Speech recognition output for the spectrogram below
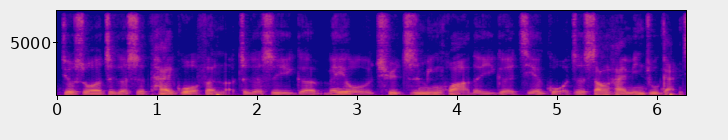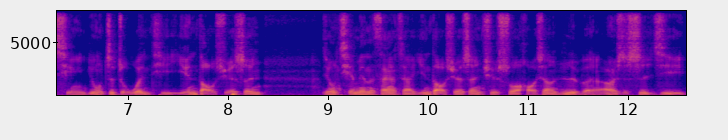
就说这个是太过分了，这个是一个没有去殖民化的一个结果，这伤害民主感情。用这种问题引导学生，用前面的三个词引导学生去说，好像日本二十世纪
